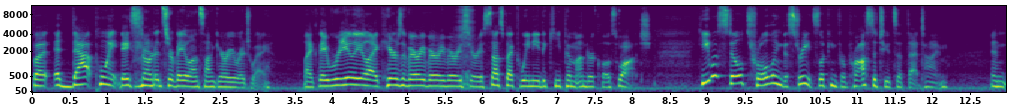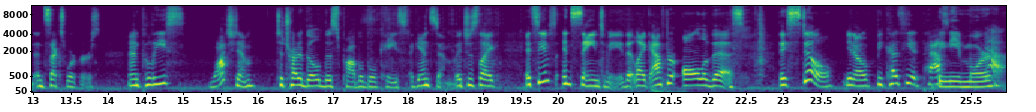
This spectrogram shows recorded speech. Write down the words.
But at that point, they started surveillance on Gary Ridgway. Like they really like, here's a very, very, very serious suspect. We need to keep him under close watch. He was still trolling the streets looking for prostitutes at that time, and and sex workers. And police watched him to try to build this probable case against him. Which is like, it seems insane to me that like after all of this, they still, you know, because he had passed. They need more. Yeah,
